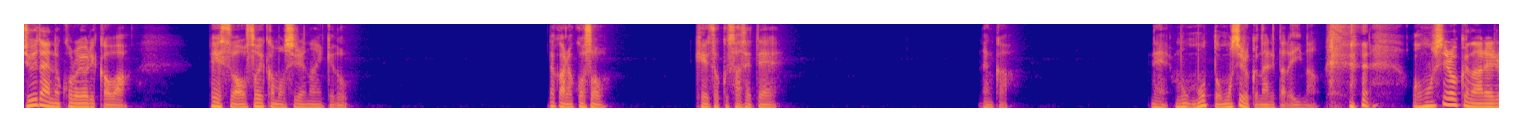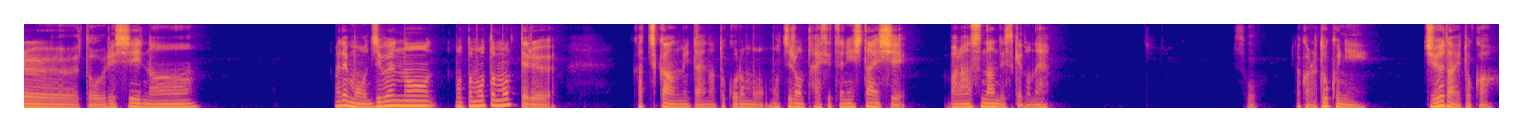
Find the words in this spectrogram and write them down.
10代の頃よりかは、ペースは遅いかもしれないけど、だからこそ、継続させて、なんか、ね、も、もっと面白くなれたらいいな 面白くなれると嬉しいなまあでも自分のもともと持ってる価値観みたいなところももちろん大切にしたいし、バランスなんですけどね。そう。だから特に10代とか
